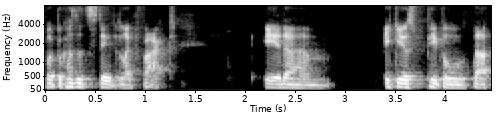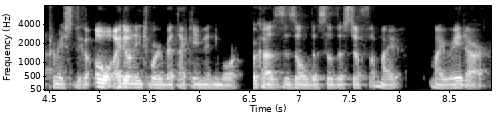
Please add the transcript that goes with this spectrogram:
but because it's stated like fact, it um it gives people that permission to go, "Oh, I don't need to worry about that game anymore because there's all this other stuff on my my radar."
